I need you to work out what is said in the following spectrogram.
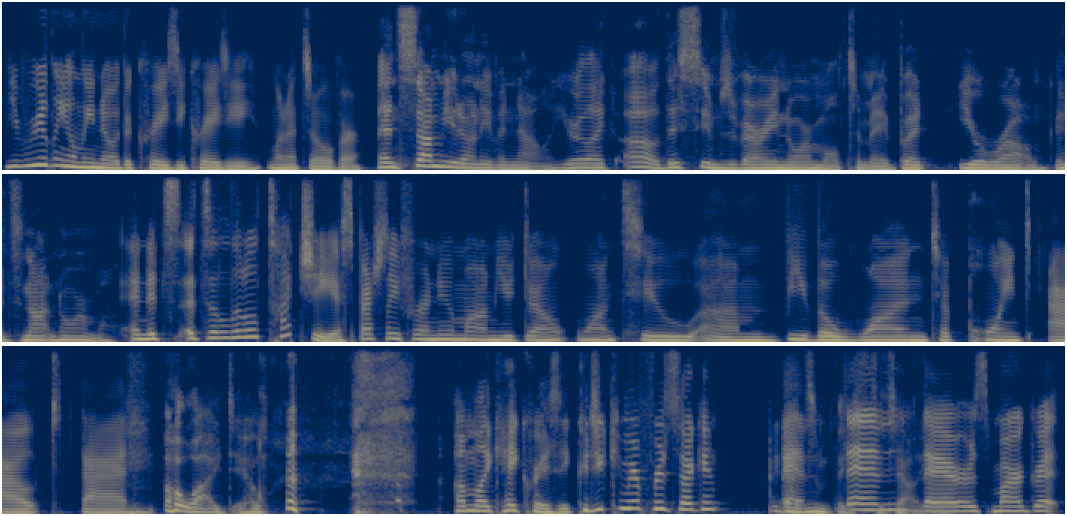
you really only know the crazy crazy when it's over. And some you don't even know. You're like, oh, this seems very normal to me, but you're wrong. It's not normal. And it's it's a little touchy, especially for a new mom. You don't want to um, be the one to point out that Oh, I do. I'm like, hey, crazy, could you come here for a second? I got some and things to tell then you. there's Margaret.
